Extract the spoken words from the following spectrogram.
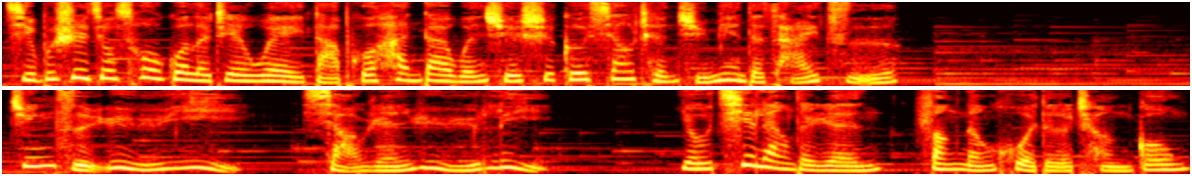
岂不是就错过了这位打破汉代文学诗歌消沉局面的才子？君子喻于义，小人喻于利，有气量的人方能获得成功。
